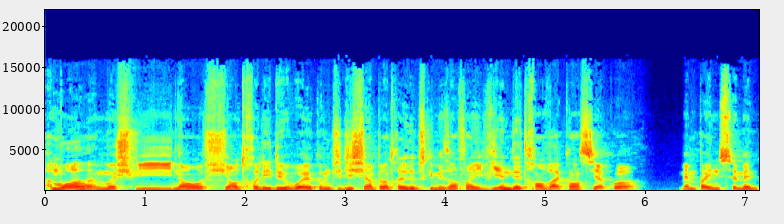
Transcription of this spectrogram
hein? Moi, moi, je suis, non, je suis entre les deux, ouais. Comme tu dis, je suis un peu entre les deux parce que mes enfants, ils viennent d'être en vacances il y a quoi? Même pas une semaine.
